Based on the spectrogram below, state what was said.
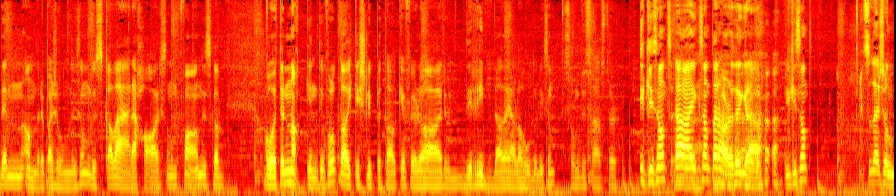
den andre personen, liksom. Du skal være hard som faen. Du skal gå etter nakken til folk, da, ikke slippe taket før du har ridd av det jævla hodet, liksom. Som Disaster. Ikke sant? Ja, ikke sant? Der har du den greia. Ikke sant? Så det er sånn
